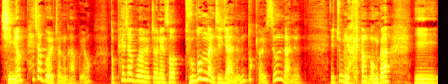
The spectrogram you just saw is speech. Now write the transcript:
지면 패자부활전은 가고요. 또 패자부활전에서 두 번만 지지 않으면 또 결승을 가는 이좀 약간 뭔가 이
